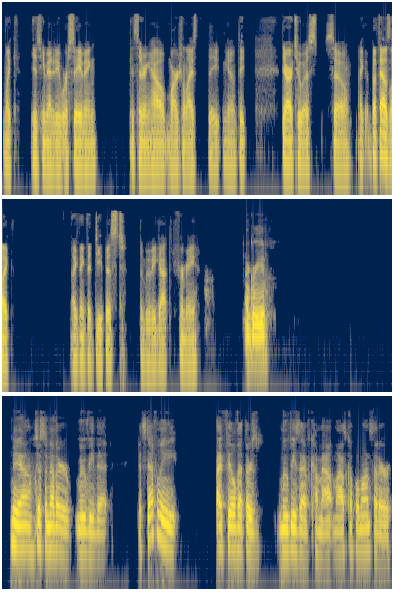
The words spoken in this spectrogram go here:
like is humanity worth saving, considering how marginalized they you know they they are to us. So like, but that was like, I think the deepest the movie got for me. Agreed. Yeah, just another movie that it's definitely. I feel that there's movies that have come out in the last couple of months that are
